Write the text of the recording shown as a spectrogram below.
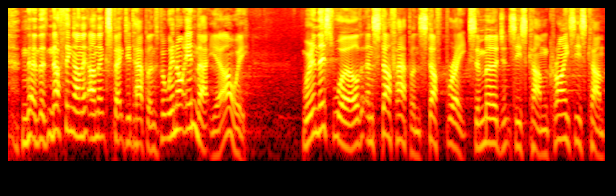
nothing unexpected happens, but we're not in that yet, are we? We're in this world and stuff happens, stuff breaks, emergencies come, crises come.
